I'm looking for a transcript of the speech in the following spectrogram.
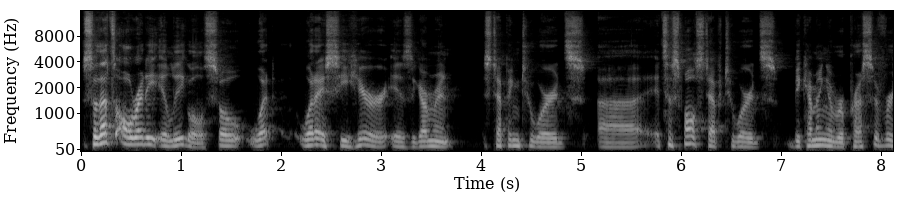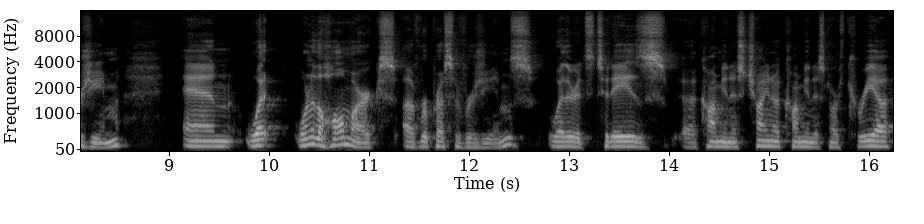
So that's already illegal. So what, what I see here is the government stepping towards uh, it's a small step towards becoming a repressive regime. And what one of the hallmarks of repressive regimes, whether it's today's uh, communist China, communist North Korea,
